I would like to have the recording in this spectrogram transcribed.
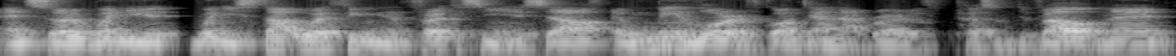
And so when you when you start working and focusing on yourself, and me and Laura have gone down that road of personal development.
